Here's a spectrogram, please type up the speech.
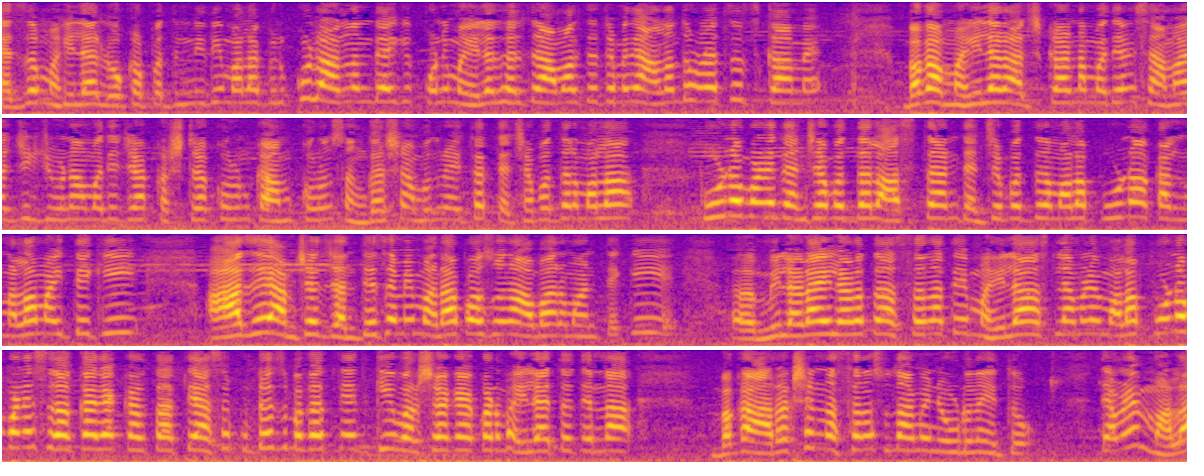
ऍज अ महिला लोकप्रतिनिधी मला बिलकुल आनंद आहे की कोणी महिला झाली तर आम्हाला त्याच्यामध्ये आनंद होण्याचंच काम आहे. बघा महिला राजकारणामध्ये आणि सामाजिक जीवनामध्ये ज्या कष्ट करून काम करून संघर्षामधून येतात त्याच्याबद्दल मला पूर्णपणे त्यांच्याबद्दल असतं आणि त्यांच्याबद्दल मला पूर्ण कारण मला माहिती आहे की आज हे आमच्या जनतेचा मी मनापासून आभार मानते की मी लढाई लढत असताना ते महिला असल्यामुळे मला पूर्णपणे सहकार्य करतात. ते असं कुठंच बघत नाहीत की वर्षा गायकवाड महिला आहेत तर त्यांना बघा आरक्षण नसताना सुद्धा आम्ही निवडून येतो. त्यामुळे मला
